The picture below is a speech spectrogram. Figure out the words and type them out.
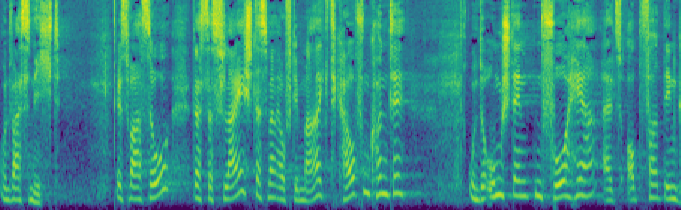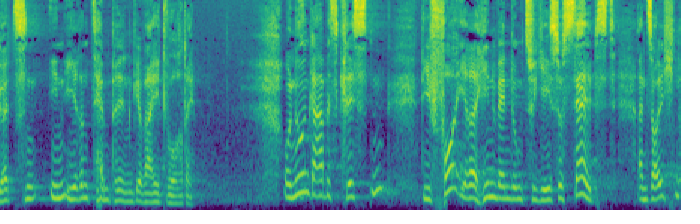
und was nicht. Es war so, dass das Fleisch, das man auf dem Markt kaufen konnte, unter Umständen vorher als Opfer den Götzen in ihren Tempeln geweiht wurde. Und nun gab es Christen, die vor ihrer Hinwendung zu Jesus selbst an solchen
